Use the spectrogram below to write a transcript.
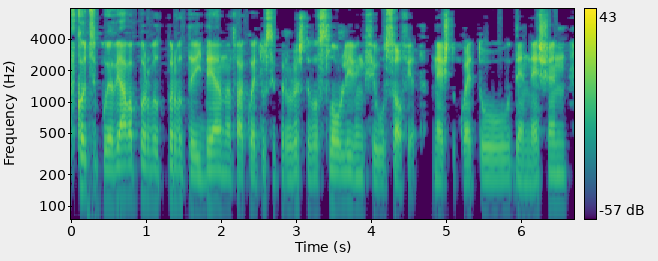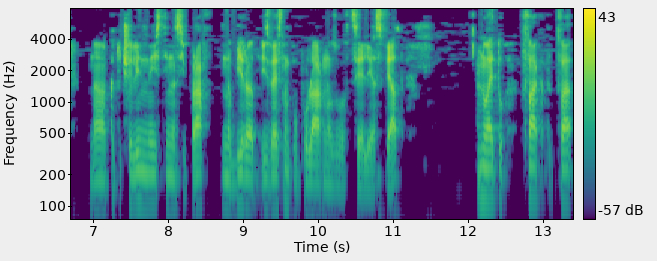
в който се появява първа, първата идея на това, което се превръща в slow living философията. Нещо, което ден днешен, като че ли наистина си прав, набира известна популярност в целия свят – но ето, факт, това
